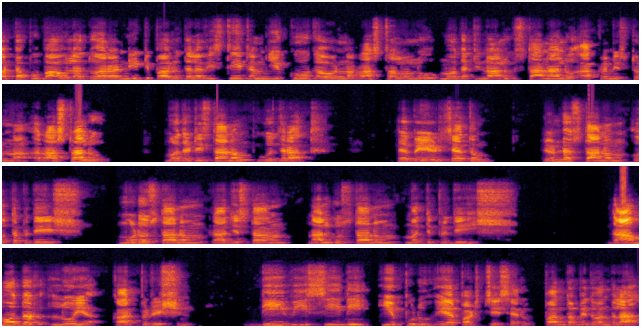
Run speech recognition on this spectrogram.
గొట్టపు బావుల ద్వారా నీటిపారుదల విస్తీర్ణం ఎక్కువగా ఉన్న రాష్ట్రాలలో మొదటి నాలుగు స్థానాలు ఆక్రమిస్తున్న రాష్ట్రాలు మొదటి స్థానం గుజరాత్. డెబ్బై ఏడు శాతం. రెండో స్థానం ఉత్తరప్రదేశ్. మూడో స్థానం రాజస్థాన్. నాలుగో స్థానం మధ్యప్రదేశ్. దామోదర్ లోయ కార్పొరేషన్ డివిసిని ఎప్పుడు ఏర్పాటు చేశారు? పంతొమ్మిది వందల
